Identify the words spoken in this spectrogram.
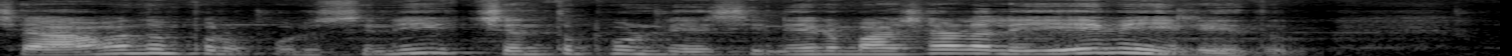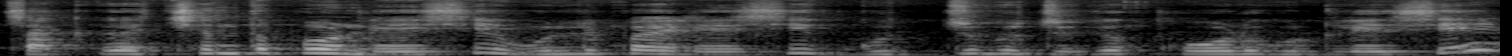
చామదుంపల పులుసుని చింతపండు వేసి నేను మసాలాలు ఏమీ వేయలేదు. చక్కగా చింతపండు వేసి ఉల్లిపాయలు వేసి గుజ్జు గుజ్జుగా కోడిగుడ్లు వేసి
